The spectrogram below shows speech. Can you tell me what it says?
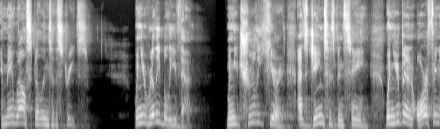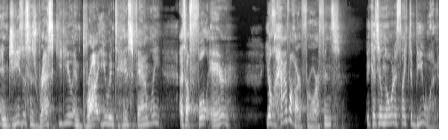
it may well spill into the streets. When you really believe that, when you truly hear it, as James has been saying, when you've been an orphan and Jesus has rescued you and brought you into his family as a full heir, you'll have a heart for orphans because you'll know what it's like to be one.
